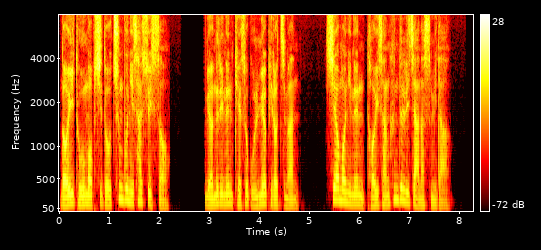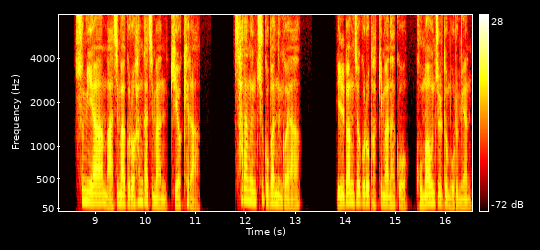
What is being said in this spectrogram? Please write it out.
너희 도움 없이도 충분히 살 수 있어. 며느리는 계속 울며 빌었지만 시어머니는 더 이상 흔들리지 않았습니다. 수미야, 마지막으로 한 가지만 기억해라. 사랑은 주고받는 거야. 일방적으로 받기만 하고 고마운 줄도 모르면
